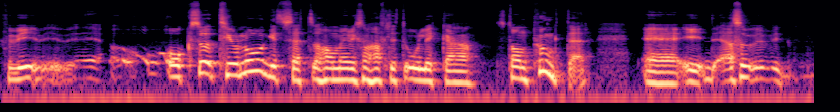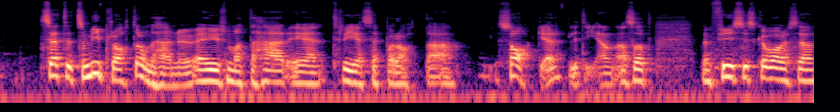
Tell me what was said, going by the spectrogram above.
För vi... och Också teologiskt sett så har man ju liksom haft lite olika ståndpunkter. Eh, i, alltså, sättet som vi pratar om det här nu är ju som att det här är tre separata saker lite grann. Alltså att den fysiska varelsen,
